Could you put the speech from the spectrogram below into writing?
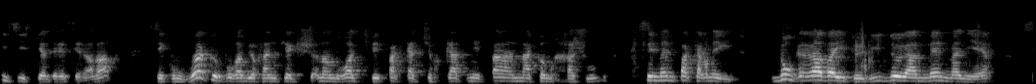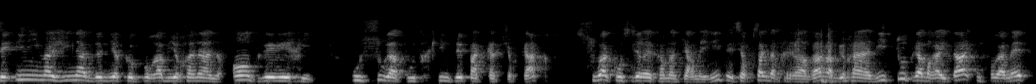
ici, ce qui intéresse Rava, c'est qu'on voit que pour Khan, un endroit qui ne fait pas 4 sur 4 n'est pas un makom chachoub, c'est même pas carmélite. Donc Rava, il te dit, de la même manière, c'est inimaginable de dire que pour Rabbi entre les ou sous la poutre qui ne fait pas 4 sur 4, soit considéré comme un carmélite. Et c'est pour ça que d'après Rava, Rabbi a dit toute la braïta, il faut la mettre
